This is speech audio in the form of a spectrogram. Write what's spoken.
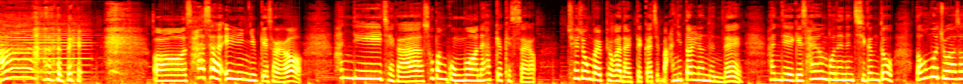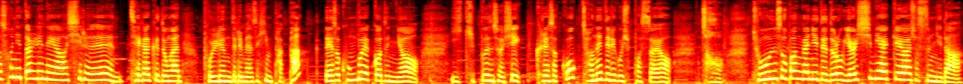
아, 네. 어, 4412님께서요. 한디, 제가 소방 공무원에 합격했어요. 최종 발표가 날 때까지 많이 떨렸는데, 한디에게 사연 보내는 지금도 너무 좋아서 손이 떨리네요. 실은 제가 그동안 볼륨 들으면서 힘 팍팍 내서 공부했거든요. 이 기쁜 소식, 그래서 꼭 전해드리고 싶었어요. 저, 좋은 소방관이 되도록 열심히 할게요 하셨습니다.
